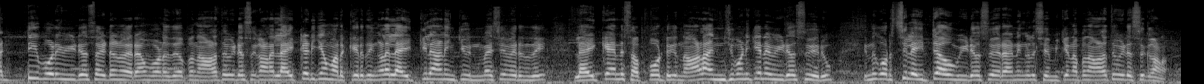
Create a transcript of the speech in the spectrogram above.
അടിപൊളി വീഡിയോസ് ആയിട്ടാണ് വരാൻ പോണത്. അപ്പോൾ നാളത്തെ വീഡിയോസ് കാണാൻ ലൈക്ക് അടിക്കാൻ മറക്കരുത്. നിങ്ങളെ ലൈക്കിലാണ് എനിക്ക് ഉന്മേഷം വരുന്നത്. ലൈക്ക് ആൻഡ് സപ്പോർട്ട് നാളെ അഞ്ച് മണിക്ക് തന്നെ വീഡിയോസ് വരും. ഇന്ന് കുറച്ച് ലേറ്റ് ആവും വീഡിയോസ് വരാൻ. നിങ്ങൾ ക്ഷമിക്കണം. അപ്പോൾ നാളത്തെ വീഡിയോസ് കാണാം.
